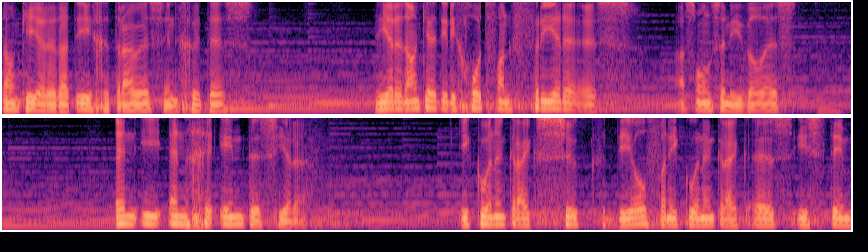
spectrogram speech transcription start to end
Dankie Here dat U getrou is en goed is. En Here, dankie dat U die God van vrede is as ons in U wil is. In U ingeënt is, Here. U koninkryk soek, deel van U koninkryk is U stem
